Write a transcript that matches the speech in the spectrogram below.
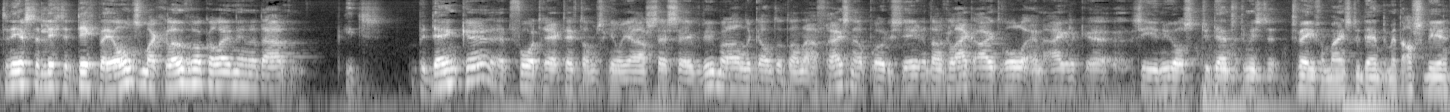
ten eerste ligt het dicht bij ons, maar ik geloof er ook alleen inderdaad iets bedenken. Het voortraject heeft dan misschien al een jaar 6, 7 uur, maar aan de andere kant het daarna vrij snel produceren, dan gelijk uitrollen. En eigenlijk uh, zie je nu als studenten, tenminste twee van mijn studenten met afstuderen,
